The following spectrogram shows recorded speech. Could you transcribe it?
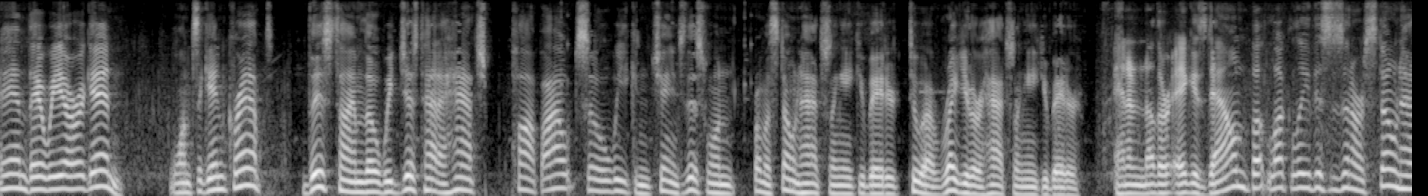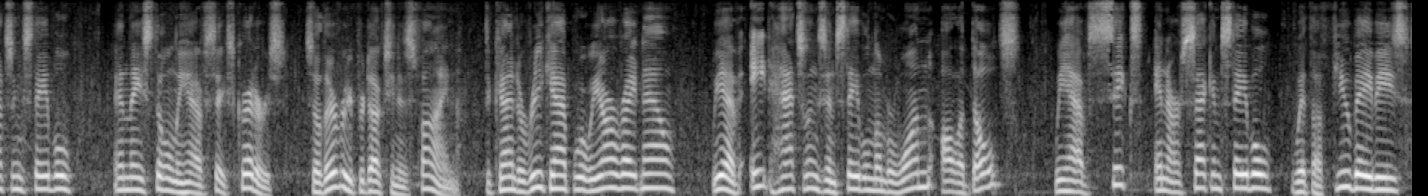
And there we are again. Once again cramped. This time though, we just had a hatch pop out so we can change this one from a stone hatchling incubator to a regular hatchling incubator. And another egg is down, but luckily this is in our stone hatchling stable and they still only have six critters, so their reproduction is fine. To kind of recap where we are right now, we have eight hatchlings in stable number one, all adults, we have six in our second stable with a few babies.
